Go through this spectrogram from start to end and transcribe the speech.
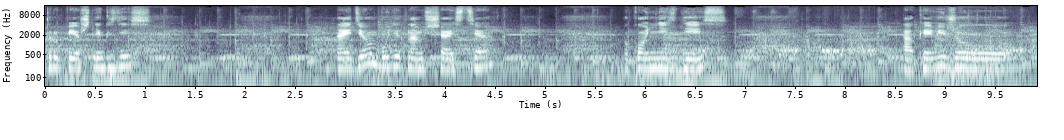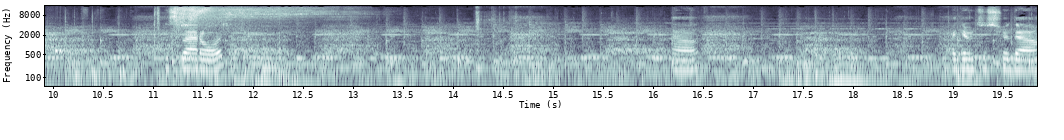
трупешник здесь. Найдем, будет нам счастье. Только он не здесь. Так, я вижу кислород. Так. Пойдемте сюда.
